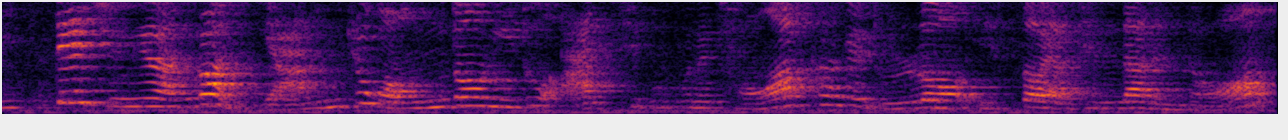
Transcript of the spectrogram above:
이때 중요한 건 양쪽 엉덩이도 아치 부분에 정확하게 눌러 있어야 된다는 점.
